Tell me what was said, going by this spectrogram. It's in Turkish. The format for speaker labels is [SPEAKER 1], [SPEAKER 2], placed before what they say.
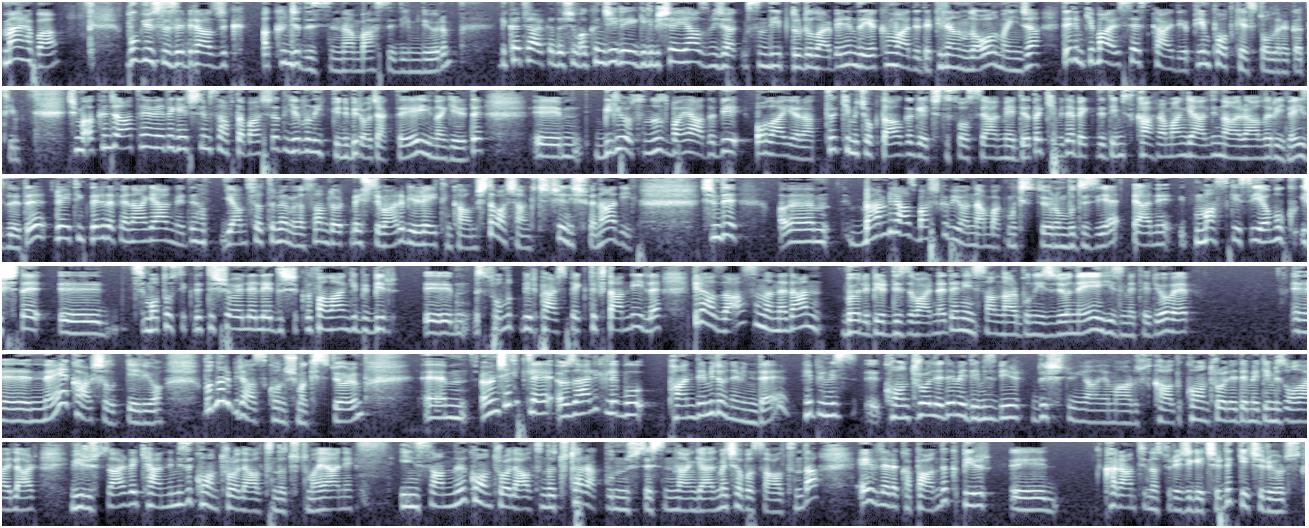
[SPEAKER 1] Merhaba. Bugün size birazcık Akıncı dizisinden bahsedeyim diyorum. Birkaç arkadaşım Akıncı ile ilgili bir şey yazmayacak mısın deyip durdular. Benim de yakın vadede planımda olmayınca dedim ki bari ses kaydı yapayım podcast olarak atayım. Şimdi Akıncı ATV'de geçtiğimiz hafta başladı. Yılın ilk günü 1 Ocak'ta yayına girdi. Ee, biliyorsunuz bayağı da bir olay yarattı. Kimi çok dalga geçti sosyal medyada. Kimi de beklediğimiz kahraman geldi naralarıyla izledi. Ratingleri de fena gelmedi. Yanlış hatırlamıyorsam 4-5 civarı bir rating almıştı. Başlangıç için iş fena değil. Şimdi ben biraz başka bir yönden bakmak istiyorum bu diziye. Yani maskesi yamuk işte e, motosikleti şöyle led ışıklı falan gibi bir e, somut bir perspektiften değil de biraz da aslında neden böyle bir dizi var? Neden insanlar bunu izliyor? Neye hizmet ediyor ve e, neye karşılık geliyor? Bunları biraz konuşmak istiyorum. E, öncelikle özellikle bu pandemi döneminde hepimiz e, kontrol edemediğimiz bir dış dünyaya maruz kaldık. Kontrol edemediğimiz olaylar, virüsler ve kendimizi kontrol altında tutma. Yani insanlığı kontrol altında tutarak bunun üstesinden gelme çabası altında evlere kapandık. Bir e, karantina süreci geçirdik, geçiriyoruz.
